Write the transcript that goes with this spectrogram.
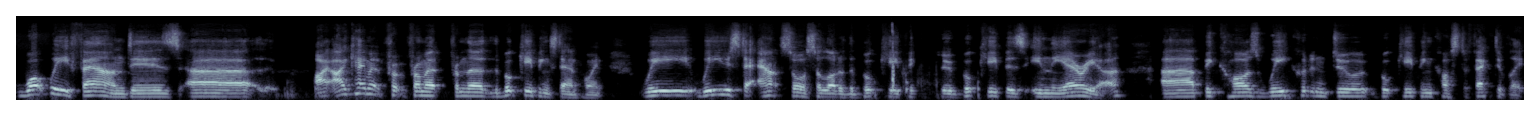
what we found is uh, I, I, came at, from, from it from the, the bookkeeping standpoint. We we used to outsource a lot of the bookkeeping to bookkeepers in the area uh, because we couldn't do bookkeeping cost effectively.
